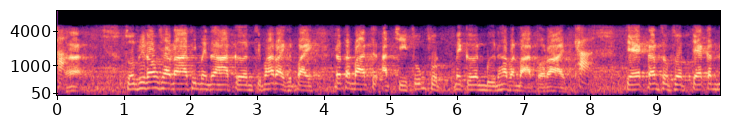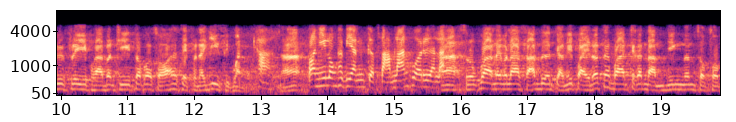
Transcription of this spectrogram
ค่ะนะฮะส่วนพี่น้องชาวนาที่ไม่นาเกิน 15 ไร่ขึ้นไป รัฐบาลจะอัดฉีดสูงสุดไม่เกิน 15,000 บาทต่อราย ค่ะ แจกกันสดๆ แจกกันฟรีๆผ่านบัญชีตกสให้เสร็จภายใน 20 วันค่ะ นะฮะ ตอนนี้ลงทะเบียนเกือบ 3 ล้านครัวเรือนแล้ว อ่าสรุปว่าในเวลา 3 เดือนจากนี้ไป รัฐบาลจะกระหน่ำยิงเงินสด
